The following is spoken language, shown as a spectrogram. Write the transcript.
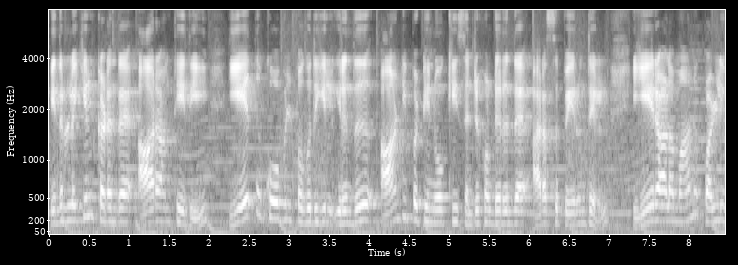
இந்த நிலையில் கடந்த ஆறாம் தேதி ஏத்தக்கோவில் பகுதியில் இருந்து ஆண்டிப்பட்டி நோக்கி சென்று கொண்டிருந்த அரசு பேருந்தில் ஏராளமான பள்ளி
